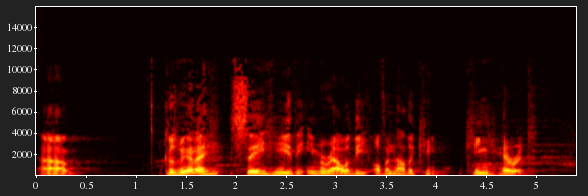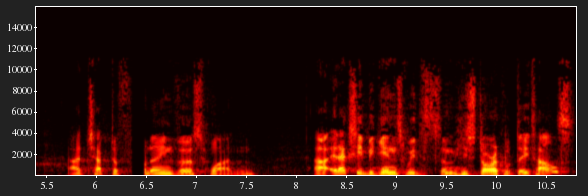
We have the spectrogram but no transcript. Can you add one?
Uh, because we're going to see here the immorality of another king, King Herod. Uh, chapter 14, verse 1. Uh, it actually begins with some historical details.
